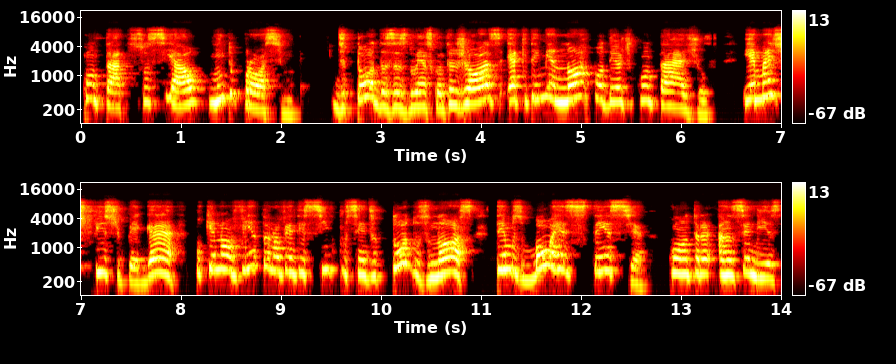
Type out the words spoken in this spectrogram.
contato social muito próximo. De todas as doenças contagiosas, é a que tem menor poder de contágio. E é mais difícil de pegar, porque 90% a 95% de todos nós temos boa resistência contra a hanseníase.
